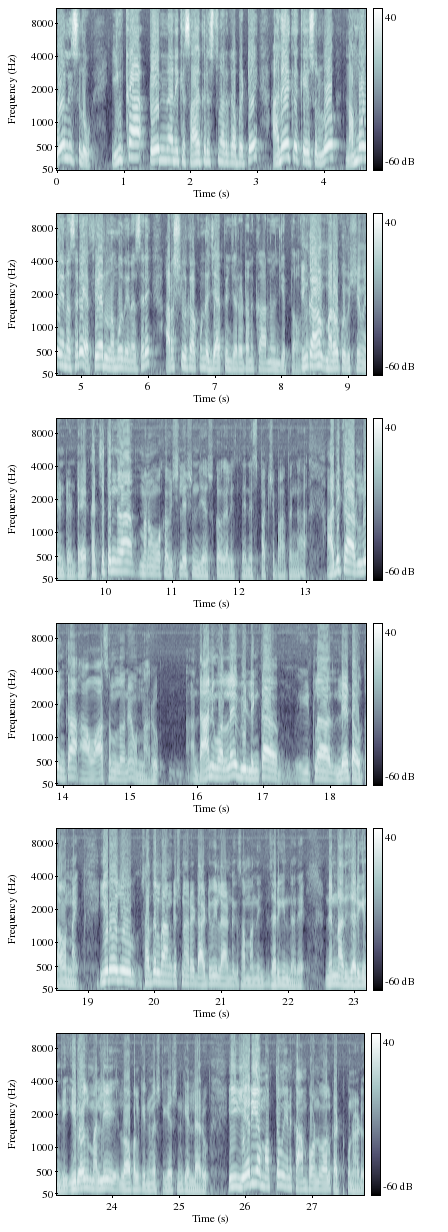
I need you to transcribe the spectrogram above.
పోలీసులు ఇంకా పేరు నానికి సహకరిస్తున్నారు కాబట్టి అనేక కేసుల్లో నమోదైనా సరే ఎఫ్ఐఆర్లు నమోదైనా సరే అరెస్టులు కాకుండా జాప్యం జరగడానికి కారణం అని చెప్తాం ఇంకా మరొక విషయం ఏంటంటే ఖచ్చితంగా మనం ఒక విశ్లేషణ చేసుకోగలిగితే నిష్పక్షపాతంగా అధికారులు ఇంకా ఆ వాసనలోనే ఉన్నారు. దానివల్లే వీళ్ళు ఇంకా ఇట్లా లేట్ అవుతా ఉన్నాయి. ఈరోజు సజ్జల రామకృష్ణారెడ్డి అటవీ ల్యాండ్కి సంబంధించి జరిగింది అదే. నిన్న అది జరిగింది. ఈరోజు మళ్ళీ లోపలికి ఇన్వెస్టిగేషన్కి వెళ్ళారు. ఈ ఏరియా మొత్తం ఈయన కాంపౌండ్ వాళ్ళు కట్టుకున్నారు. కట్టుకున్నాడు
